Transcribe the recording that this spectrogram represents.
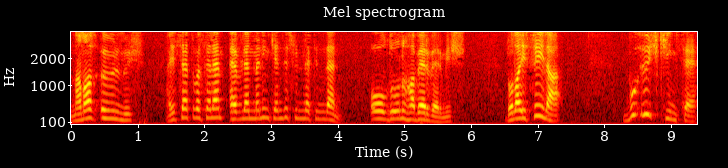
namaz övülmüş. Aleyhisselatü Vesselam evlenmenin kendi sünnetinden olduğunu haber vermiş. Dolayısıyla bu üç kimse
